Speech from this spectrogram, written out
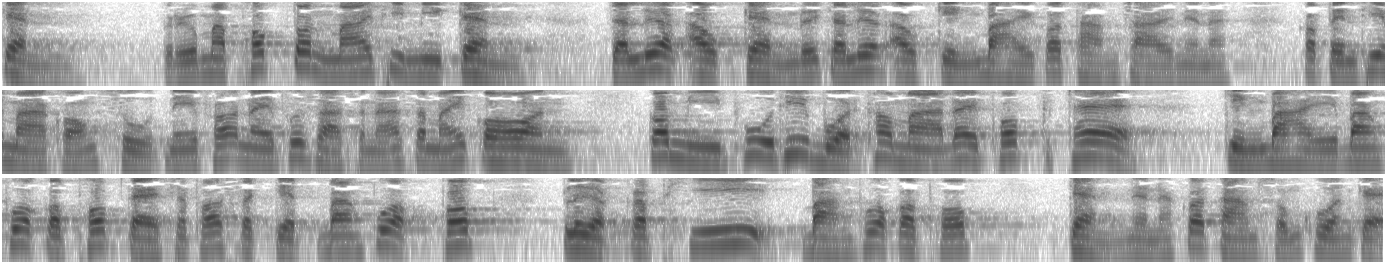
แก่น หรือมาพบต้นไม้ที่มีแก่น จะเลือกเอาแก่น หรือจะเลือกเอากิ่งใบก็ตามใจเนี่ยนะก็เป็นที่มาของสูตรนี้ เพราะในพุทธศาสนาสมัยก่อน ก็มีผู้ที่บวชเข้ามาได้พบแค่กิ่งใบ บางพวกก็พบ แต่เฉพาะสะเก็ดบางพวกพบ เปลือกกระพี้บางพวกก็พบแก่นเนี่ยนะก็ตามสมควรแก่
